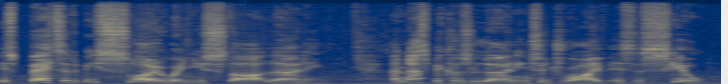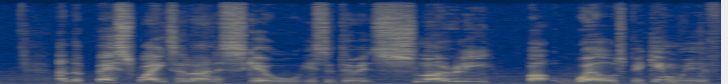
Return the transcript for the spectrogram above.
It's better to be slow when you start learning, and that's because learning to drive is a skill. And the best way to learn a skill is to do it slowly but well to begin with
